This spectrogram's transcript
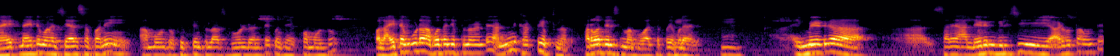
నైట్ నైట్ మనం చేయాల్సిన పని అమౌంట్ ఫిఫ్టీన్ తులాస్ గోల్డ్ అంటే కొంచెం ఎక్కువ అమౌంట్ వాళ్ళ ఐటెం కూడా అబద్ధం చెప్తున్నారంటే అన్ని కరెక్ట్ చెప్తున్నారు. తర్వాత తెలిసింది మాకు వాళ్ళు చెప్ప చెప్పలేదని. ఇమ్మీడియట్గా సరే ఆ లేడీని పిలిచి అడుగుతూ ఉంటే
